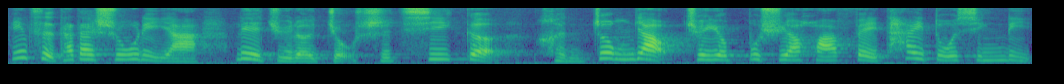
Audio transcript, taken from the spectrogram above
因此他在书里呀、啊、列举了九十七个很重要却又不需要花费太多心力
